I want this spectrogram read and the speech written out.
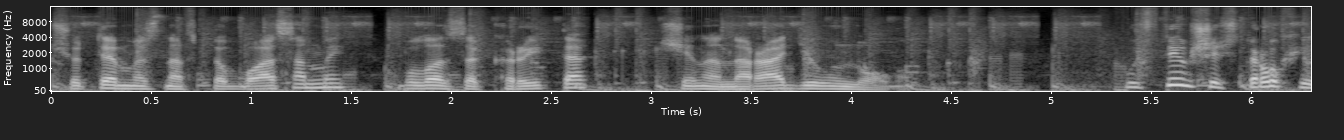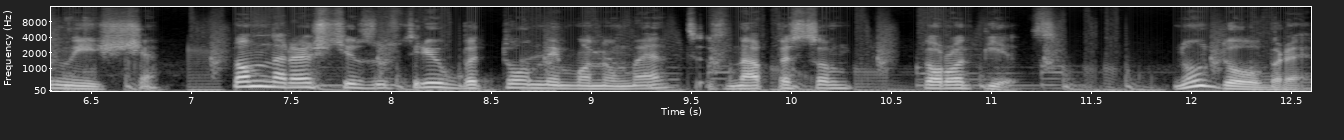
що тема з нафтобазами була закрита ще на нараді у Нова. Спустившись трохи нижче, Том нарешті зустрів бетонний монумент з написом Торопець. Ну добре,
